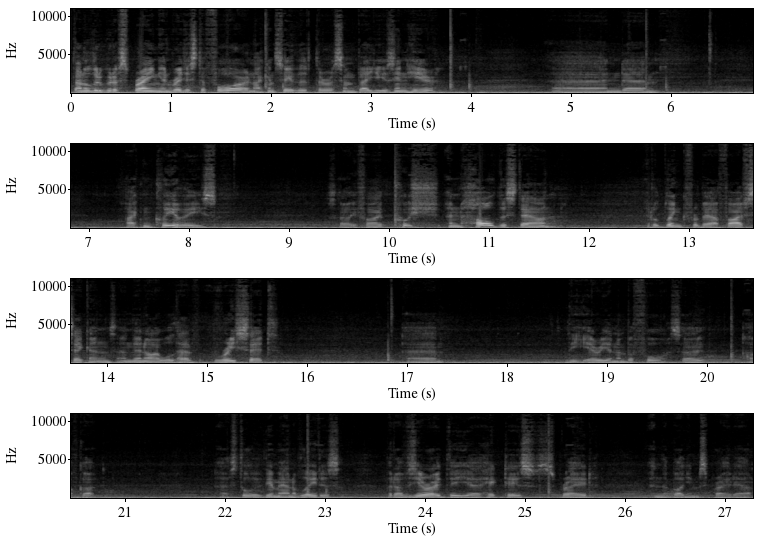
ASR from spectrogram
done a little bit of spraying in register 4 and I can see that there are some values in here. And um, I can clear these. So if I push and hold this down it'll blink for about 5 seconds and then I will have reset um, the area number 4 so I've got uh, still the amount of litres but I've zeroed the uh, hectares sprayed and the volume sprayed out.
